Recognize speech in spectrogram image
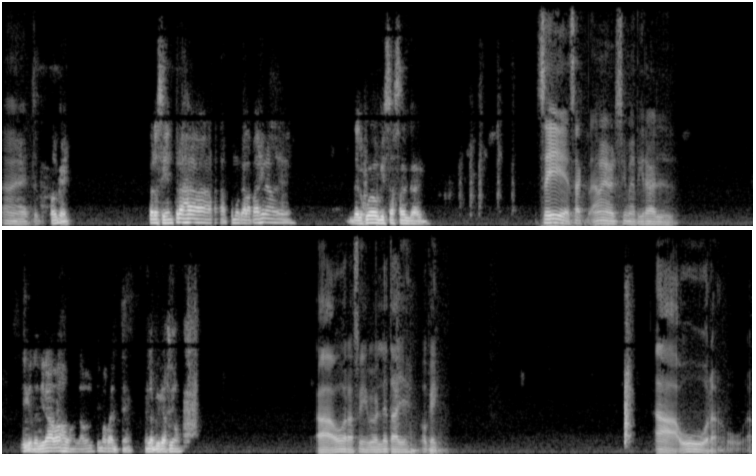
Ah, ok. Pero si entras a como que a la página de, del juego quizás salga ahí. Sí, exacto. A ver si me tira el... Sí, te tira abajo, en la última parte, en la aplicación. Ahora sí, veo el detalle. Ok. Ahora, ahora.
